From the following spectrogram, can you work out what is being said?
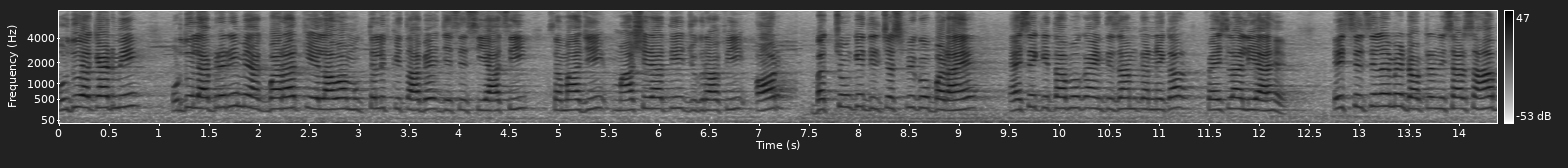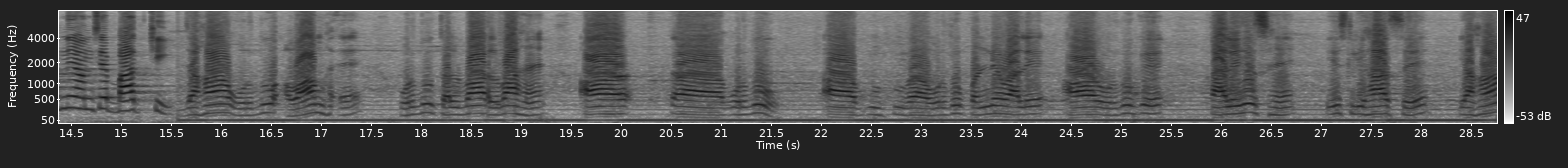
उर्दू अकेडमी उर्दू लाइब्रेरी में अखबार के अलावा मुख्तलिफ़ किताबें जैसे सियासी, समाजी माशराती जोग्राफ़ी और बच्चों की दिलचस्पी को बढ़ाए, ऐसे किताबों का इंतज़ाम करने का फ़ैसला लिया है। इस सिलसिले में डॉक्टर निसार साहब ने हमसे बात की। जहाँ उर्दू अवाम है, उर्दू तलबा तलबा हैं और उर्दू उर्दू पढ़ने वाले और उर्दू के कॉलेजेस हैं, इस लिहाज से यहाँ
